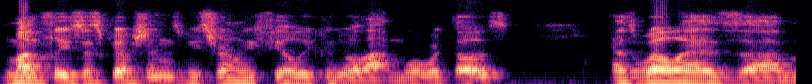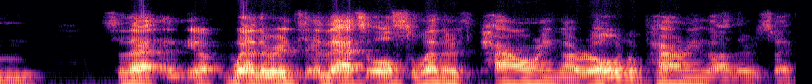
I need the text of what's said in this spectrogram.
monthly subscriptions. We certainly feel we can do a lot more with those, as well as um, so that you know, whether it's and that's also whether it's powering our own or powering others. So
